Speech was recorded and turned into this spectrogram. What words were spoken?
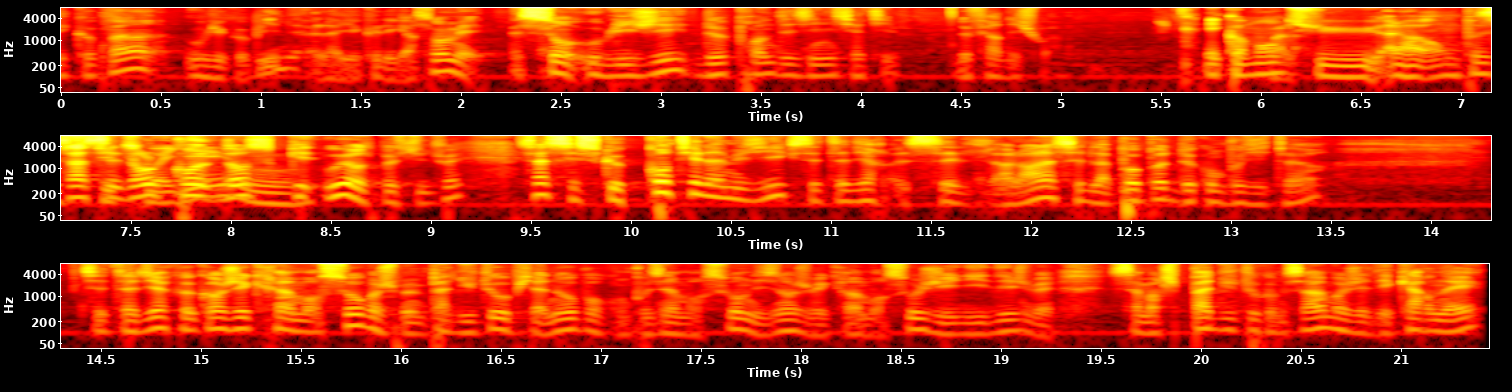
les copains ou les copines, là il n'y a que des garçons, mais sont obligés de prendre des initiatives, de faire des choix. Et comment Voilà. tu. Alors, on peut Ça, se c'est dans le tutoyer dans ce qui- Oui, on peut se tutoyer. Ça, c'est ce que contient la musique, c'est-à-dire, c'est- alors là, c'est de la popote de compositeur. C'est-à-dire que quand j'écris un morceau, moi, je ne me mets pas du tout au piano pour composer un morceau en me disant, je vais écrire un morceau, j'ai une idée, je vais. Ça marche pas du tout comme ça. Moi, j'ai des carnets.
